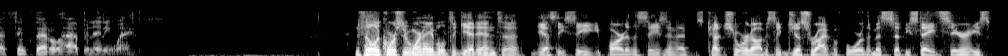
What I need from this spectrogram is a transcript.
I think that'll happen anyway. And Phil, of course, we weren't able to get into the SEC part of the season. It's cut short, obviously, just right before the Mississippi State series.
